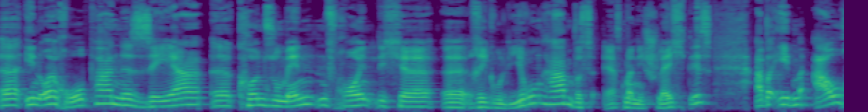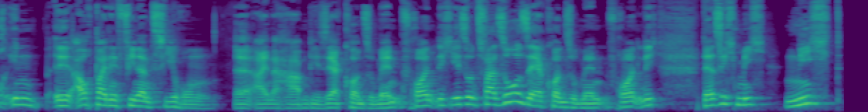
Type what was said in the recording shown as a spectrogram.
äh, in Europa eine sehr äh, konsumentenfreundliche äh, Regulierung haben, was erstmal nicht schlecht ist, aber eben auch in äh, auch bei den Finanzierungen äh, eine haben, die sehr konsumentenfreundlich ist und zwar so sehr konsumentenfreundlich, dass ich mich nicht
